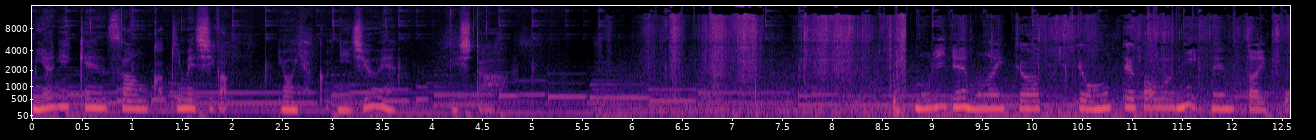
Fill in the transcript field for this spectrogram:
宮城県産かき飯が420円でした。海苔で巻いてあって表側に明太子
